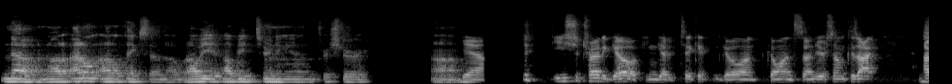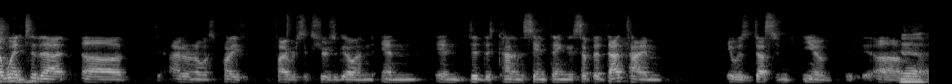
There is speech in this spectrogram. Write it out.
No, not I don't I don't think so. No, but I'll be I'll be tuning in for sure. Um, yeah, you should try to go if you can get a ticket and go on go on Sunday or something. Because I I went to that uh, I don't know it's probably five or six years ago and and and did this kind of the same thing except at that time it was Dustin you know um, yeah.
